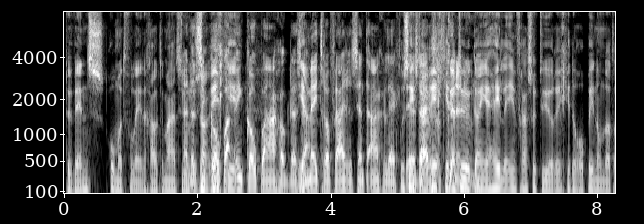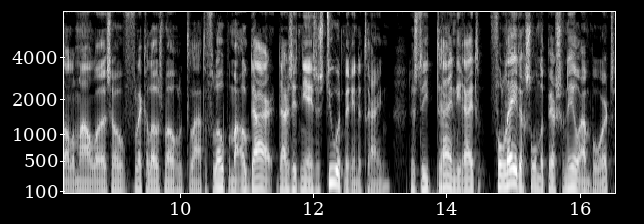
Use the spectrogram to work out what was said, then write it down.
de wens om het volledig automatisch te Ja, doen. dat is Dus in, Kopa- je- in Kopenhagen ook. Daar is Ja. de metro vrij recent aangelegd. Precies, Eh, daar richt je natuurlijk doen. dan je hele infrastructuur richt je erop in om dat allemaal eh, zo vlekkeloos mogelijk te laten verlopen. Maar ook daar, daar zit niet eens een steward meer in de trein. Dus die trein die rijdt volledig zonder personeel aan boord.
